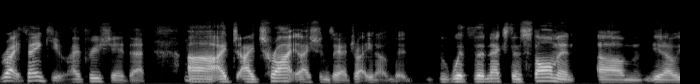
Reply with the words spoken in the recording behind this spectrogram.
right. Thank you. I appreciate that. Mm-hmm. Uh, I I try. I shouldn't say I try. You know, the, with the next installment, um, you know,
